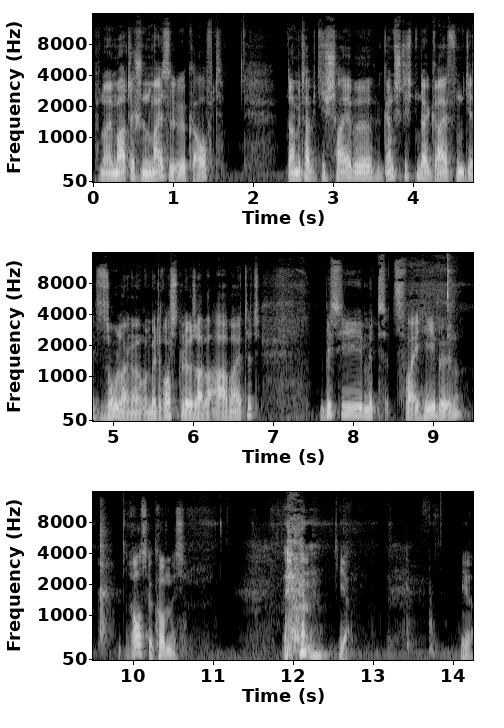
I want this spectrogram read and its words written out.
pneumatischen Meißel gekauft. Damit habe ich die Scheibe ganz schlicht und ergreifend jetzt so lange und mit Rostlöser bearbeitet, bis sie mit zwei Hebeln rausgekommen ist. ja. Ja.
